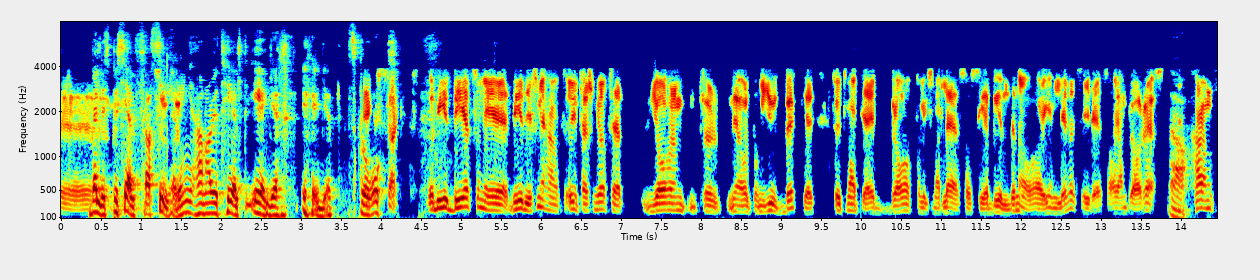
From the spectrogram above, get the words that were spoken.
Eh, Väldigt speciell frasering. Han har ju ett helt egen, eget språk. Exakt. Och det är det som är, det är, det som är hans, ungefär som jag säger att jag har en, för när jag håller på med ljudböcker, förutom att jag är bra på liksom att läsa och se bilderna och har inlevelse i det, så har jag en bra röst. Ja. Hans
